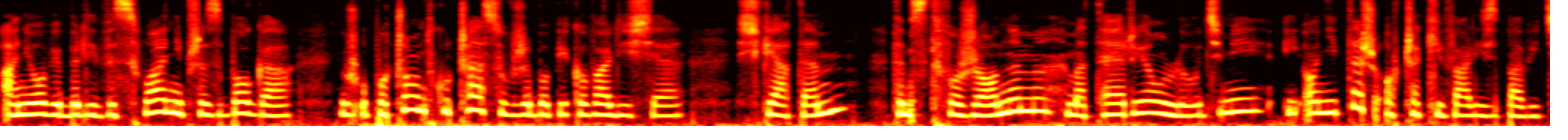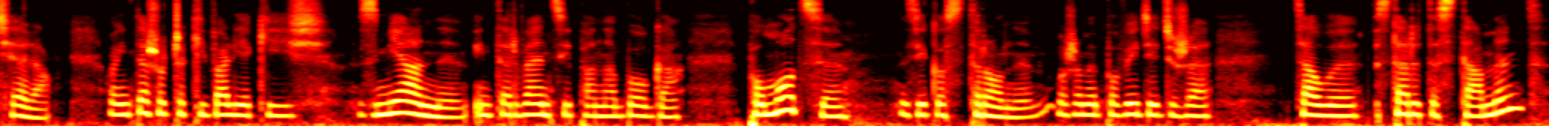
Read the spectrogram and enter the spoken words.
Aniołowie byli wysłani przez Boga już u początku czasów, żeby opiekowali się światem, tym stworzonym, materią, ludźmi i oni też oczekiwali Zbawiciela. Oni też oczekiwali jakiejś zmiany, interwencji Pana Boga, pomocy z Jego strony. Możemy powiedzieć, że cały Stary Testament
